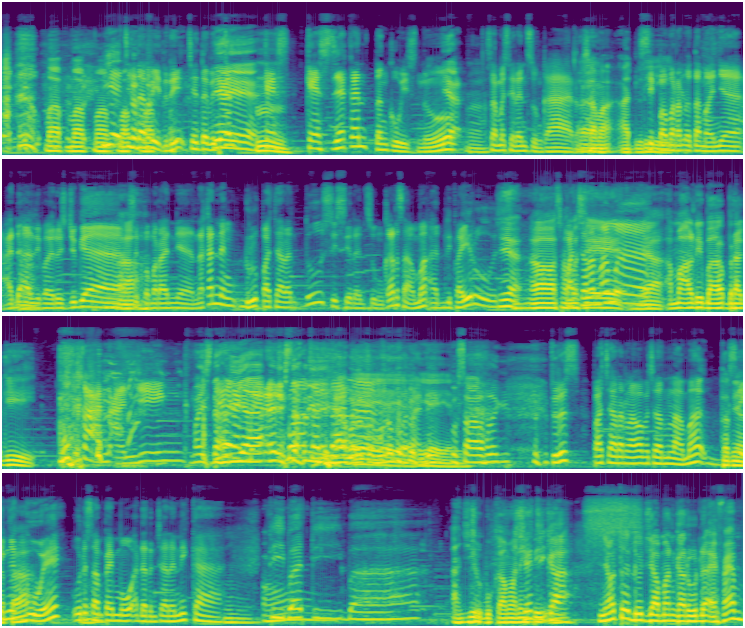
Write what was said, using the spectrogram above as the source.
maaf, maaf, maaf. Iya Cinta. Fitri, Cinta Fitri Iya, kan iya, iya. case, case-nya kan Tengku Wisnu Iya. sama Siren Sungkar. Sama Adli. Si pemeran utamanya ada Adli Virus juga si pemerannya. Nah kan yang dulu pacaran tuh si Siren Sungkar sama Adli Virus. Iya. Oh, sama Pacaran si lama. ya, sama Aldi Bragi. Bukan anjing. Dia Dahlia, beres Mais banget Dahlia. ceritanya. Baru- Iya, iya, iya. salah lagi. Terus pacaran lama pacaran lama, Ternyata- seinget gue udah sampai mau ada rencana nikah. Tiba-tiba Anjir, buka mana Saya juga nyawa tuh di zaman Garuda FM.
